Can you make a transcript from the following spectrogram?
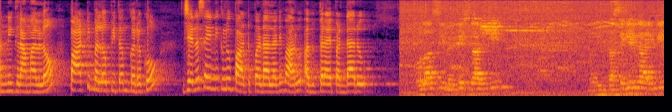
అన్ని గ్రామాలలో పార్టీ బలోపేతం కొరకు జన సైనికులు పాటుపడాలని వారు అభిప్రాయపడ్డారు. కోలాసి వెంకటేష్ గారికి మరియు దశగిరి గారికి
